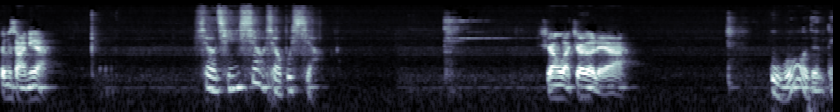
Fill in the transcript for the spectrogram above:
等啥人啊？：“小琴笑笑不响。想我家要来啊？下个号头来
